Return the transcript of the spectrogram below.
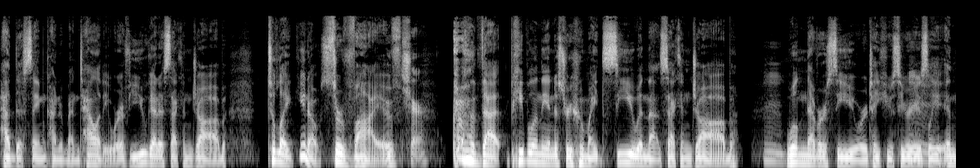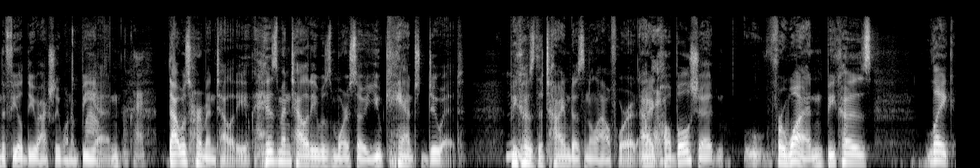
had this same kind of mentality where if you get a second job to like you know survive Sure. that people in the industry who might see you in that second job Mm. will never see you or take you seriously in the field that you actually want to be in. Okay. That was her mentality. His mentality was more so you can't do it because the time doesn't allow for it. And I call bullshit for one because like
